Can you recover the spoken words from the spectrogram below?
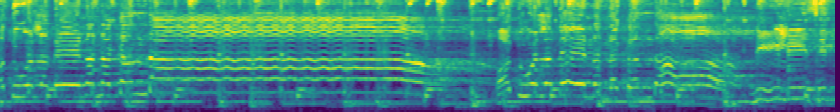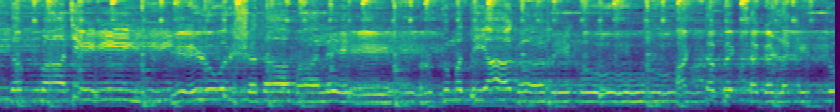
ಅದು ಅಲ್ಲದೆ ನನ್ನ ಕಂದ. ನನ್ನ ನೀಲಿ ಸಿದ್ದ ದಪ್ಪಾಜಿ ವರ್ಷದ ಬಾಲೆ ಋತುಮತಿಯಾಗಬೇಕು. ಅಟ್ಟ ಬೆಟ್ಟಗಳ ಕಿತ್ತು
